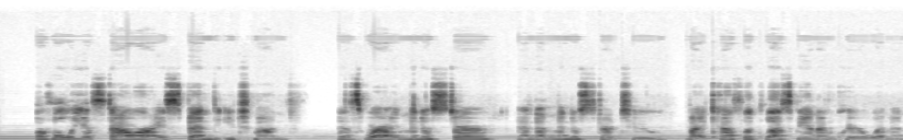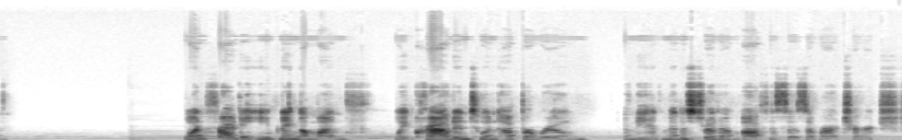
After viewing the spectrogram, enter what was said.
The holiest hour I spend each month is where I minister and am ministered to by Catholic lesbian and queer women. One Friday evening a month, we crowd into an upper room in the administrative offices of our church,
